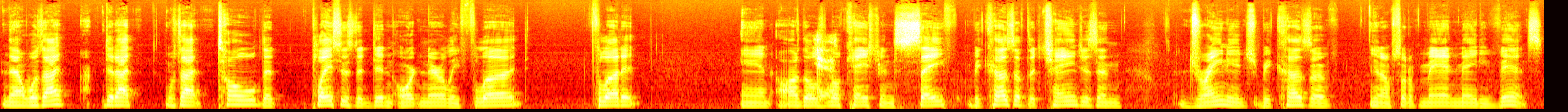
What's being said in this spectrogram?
Now, was I did I was I told that places that didn't ordinarily flood flooded and are those Yeah. locations safe because of the changes in drainage because of you know sort of man-made events?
